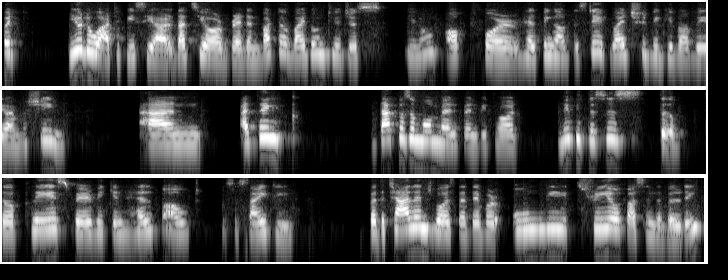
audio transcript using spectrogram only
"But you do RT-PCR. That's your bread and butter. Why don't you just, you know, opt for helping out the state? Why should we give away our machine?" And I think that was a moment when we thought maybe this is the, the place where we can help out the society. But the challenge was that there were only three of us in the building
